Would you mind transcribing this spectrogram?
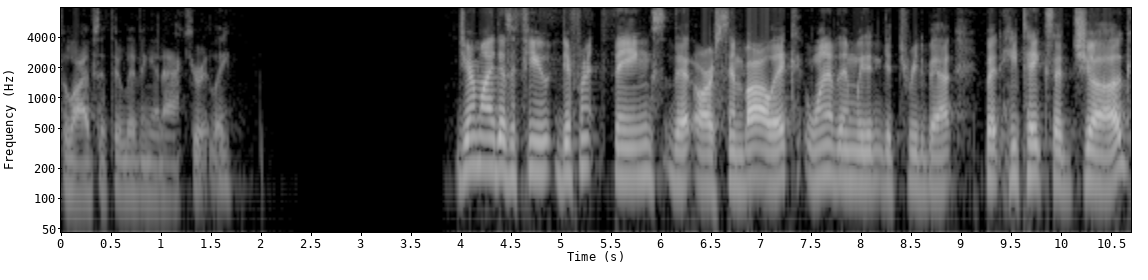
the lives that they're living in accurately. Jeremiah does a few different things that are symbolic. One of them we didn't get to read about, but he takes a jug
